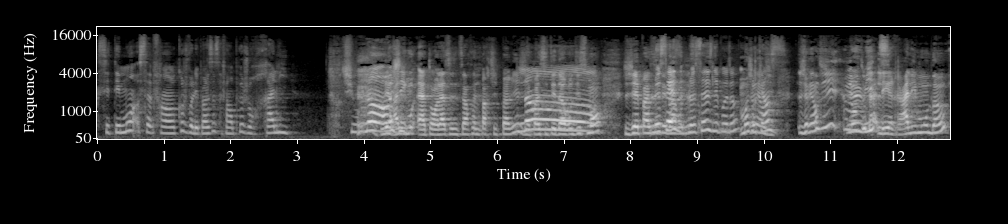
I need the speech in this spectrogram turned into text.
que c'était moins. ça- Enfin, quand je vois les Parisiens, ça fait un peu genre rallye. Tu... Non, Les Attends, là, c'est une certaine partie de Paris. J'ai pas cité d'arrondissement. J'ai pas le cité 16, d'arrondissement. le 16, les poteaux Moi, j'ai rien 15 dit. J'ai rien dit. mais Le en tout cas, 8. les rallyes mondains.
